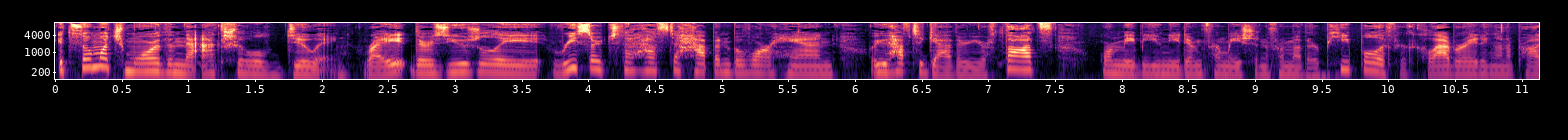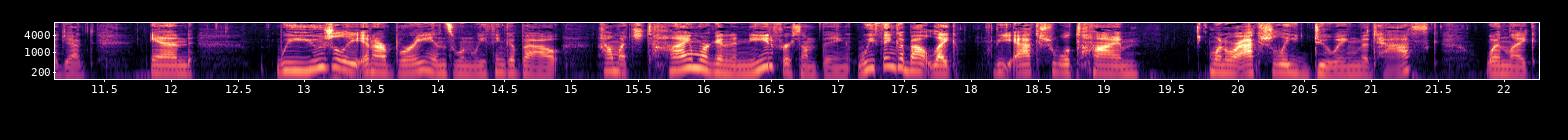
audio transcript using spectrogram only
it's so much more than the actual doing, right? There's usually research that has to happen beforehand, or you have to gather your thoughts, or maybe you need information from other people if you're collaborating on a project. And we usually in our brains when we think about how much time we're going to need for something we think about like the actual time when we're actually doing the task when like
